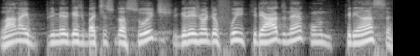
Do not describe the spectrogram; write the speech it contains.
lá na primeira igreja Batista do Açude, igreja onde eu fui criado, né, como criança.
